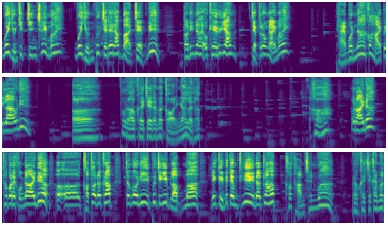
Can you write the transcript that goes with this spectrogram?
เว่ยหยุนจริง ๆ ใช่ไหมเว่ยหยุนเพิ่งจะได้รับบาดเจ็บนี่ ตอนนี้นายโอเคหรือยัง เจ็บตรงไหนไหมแผลบนหน้าก็หายไปแล้วเนี่ยเออพวกเราเคยเจอกันมาก่อนงั้นเหรอครับฮะอะไรนะทำอะไรของนายเนี่ย เออเออขอโทษนะครับ เจ้าโง่นี่เพิ่งจะงีบหลับมา ยังตื่นไม่เต็มที่นะครับ เขาถามฉันว่า เราเคยเจอกันมา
